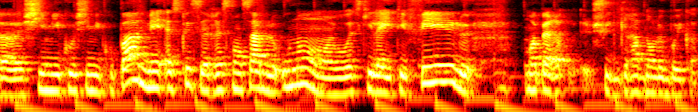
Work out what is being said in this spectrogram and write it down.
euh, chimique ou chimique ou pas, mais est-ce que c'est responsable ou non? Ou est-ce qu'il a été fait? Le, moi, je suis grave dans le boycott.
